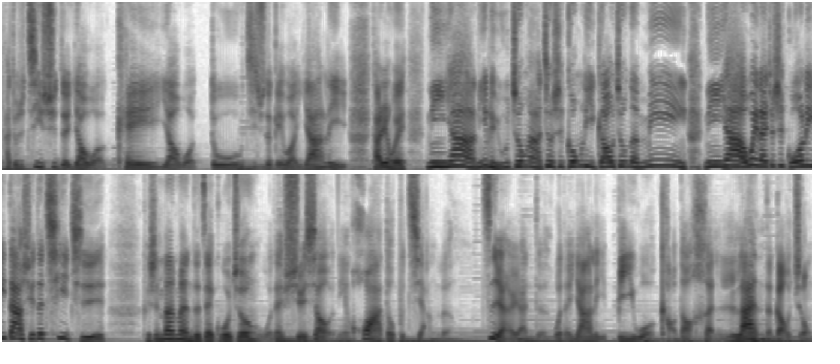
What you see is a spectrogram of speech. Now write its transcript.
他就是继续的要我 K，要我读，继续的给我压力。他认为你呀，你吕无中啊，就是公立高中的命，你呀，未来就是国立大学的气质。可是慢慢的在国中，我在学校连话都不讲了。自然而然的，我的压力逼我考到很烂的高中，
